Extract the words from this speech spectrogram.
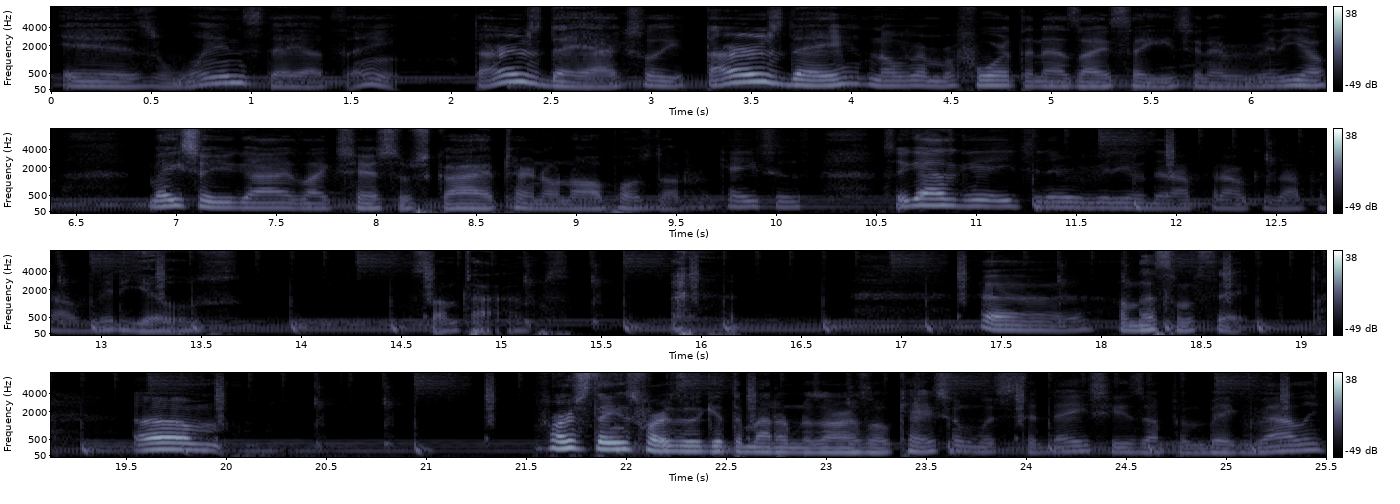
is Wednesday, I think. Thursday, actually. Thursday, November 4th. And as I say each and every video, make sure you guys like, share, subscribe, turn on all post notifications so you guys get each and every video that I put out because I put out videos sometimes. uh, unless I'm sick. Um, first things first is get the Madame Nazar's location, which today she's up in Big Valley.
